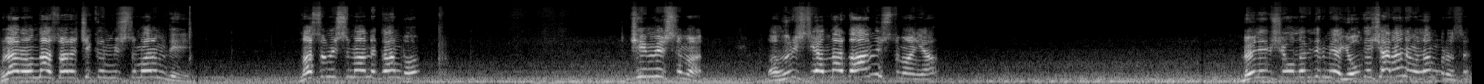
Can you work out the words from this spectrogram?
Ulan ondan sonra çıkın Müslümanım deyin. Nasıl Müslümanlık lan bu? Kim Müslüman? La Hristiyanlar daha Müslüman ya. Böyle bir şey olabilir mi ya? Yol geçer hanı mı lan burası?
